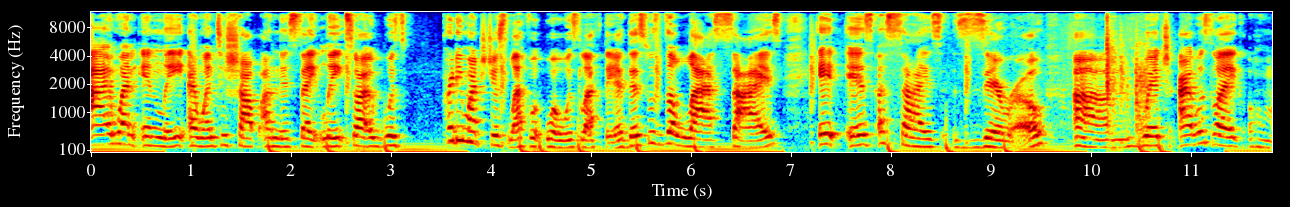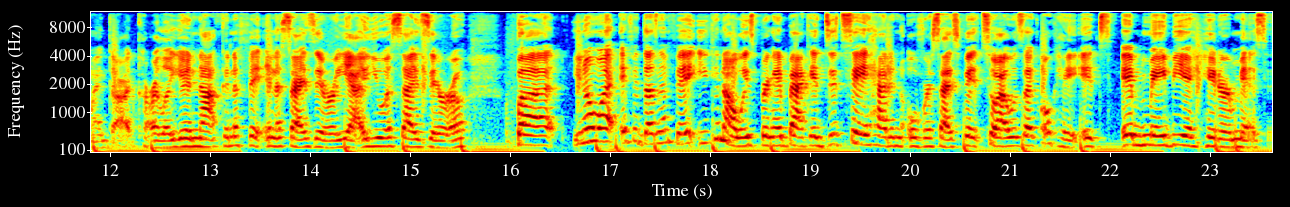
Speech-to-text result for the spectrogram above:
I went in late. I went to shop on this site late. So I was pretty much just left with what was left there. This was the last size. It is a size zero, um, which I was like, oh my God, Carla, you're not gonna fit in a size zero. Yeah, you a size zero but you know what if it doesn't fit you can always bring it back it did say it had an oversized fit so i was like okay it's it may be a hit or miss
